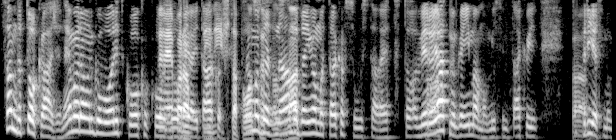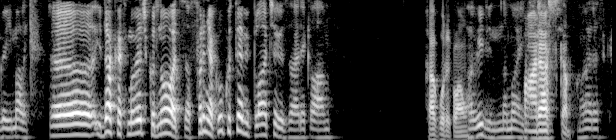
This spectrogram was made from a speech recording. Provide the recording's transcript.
sam da to kaže, ne mora on govoriti koliko ko ne dobija i tako, samo da znamo da imamo takav sustav, eto, to, vjerojatno ga imamo, mislim, tako i prije smo ga imali. E, I da, kad smo već kod novaca, Frnja, koliko tebi plaćaju za reklamu? Kakvu reklamu? Pa vidim na majicu. Maraska. Maraska.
